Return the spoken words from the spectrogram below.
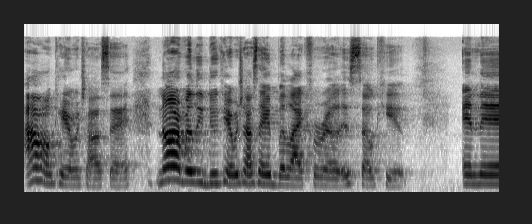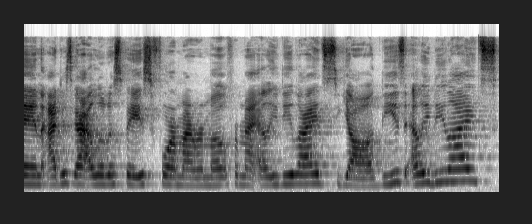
I don't care what y'all say. No, I really do care what y'all say, but like for real, it's so cute. And then I just got a little space for my remote for my LED lights. Y'all, these LED lights,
